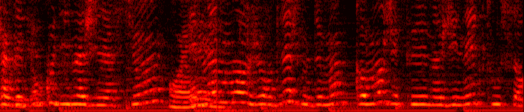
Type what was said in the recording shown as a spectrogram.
j'avais beaucoup d'imagination. Ouais. Et même moi, aujourd'hui, je me demande comment j'ai pu imaginer tout ça.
